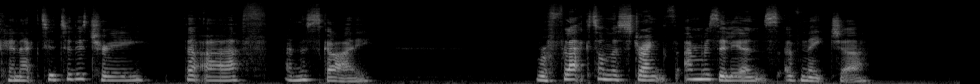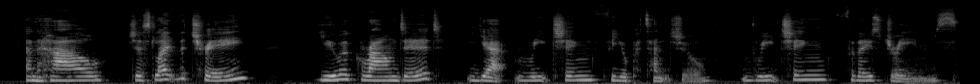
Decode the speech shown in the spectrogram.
connected to the tree, the earth, and the sky. reflect on the strength and resilience of nature and how, just like the tree, you are grounded yet reaching for your potential, reaching for those dreams.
